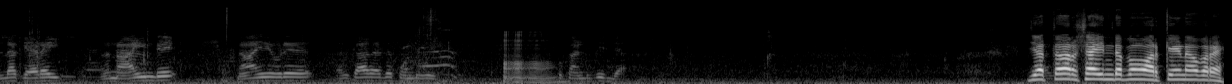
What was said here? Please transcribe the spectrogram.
എല്ലാം കേടായി. അത് നായിന്റെ നായ ഇവിടെ നൽകാതെ കൊണ്ടുപോയി. ഇപ്പൊ കണ്ടിട്ടില്ല. ഇജ്ജ് എത്ര വർഷമായി എന്റെ ഒപ്പം വർക്ക് ചെയ്യണ പറയാ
